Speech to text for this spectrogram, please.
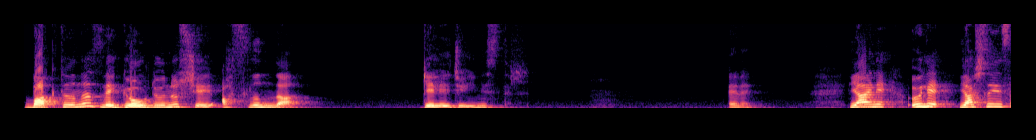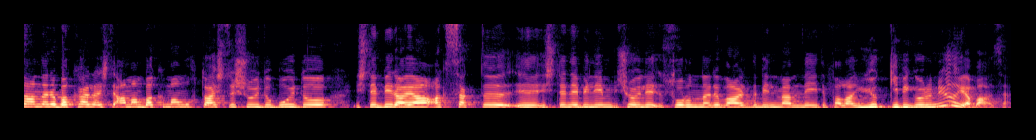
baktığınız ve gördüğünüz şey aslında geleceğinizdir. Evet. Yani öyle yaşlı insanlara bakarlar işte aman bakıma muhtaçtı, şuydu buydu, işte bir ayağı aksaktı, e, işte ne bileyim şöyle sorunları vardı bilmem neydi falan yük gibi görünüyor ya bazen.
